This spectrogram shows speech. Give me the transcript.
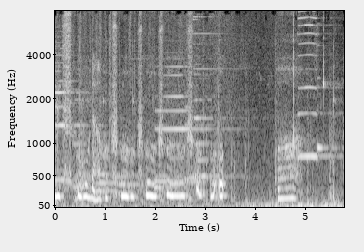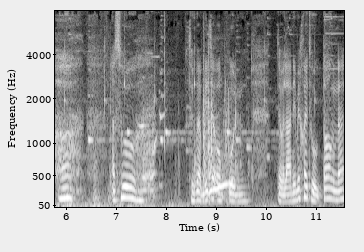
ยโอ้หนาวโอ้โอ้โอ้โอ้โอ้ฮะอาซู ถึงแบบนี้จะอบอุ่นแต่เวลานี้ไม่ค่อยถูกต้องนะ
